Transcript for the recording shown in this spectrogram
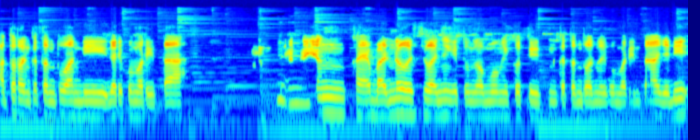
aturan ketentuan di dari pemerintah Mm-mm. yang kayak bandel istilahnya gitu nggak mau ngikutin ketentuan dari pemerintah jadi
